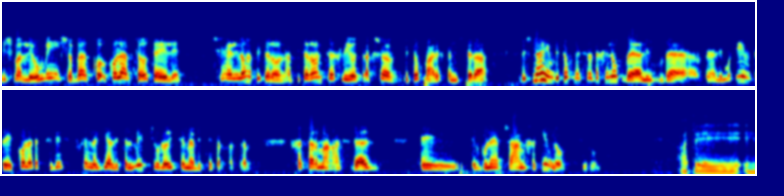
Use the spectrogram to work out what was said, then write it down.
משמר לאומי, שב"כ, כל, כל ההמצאות האלה שהן לא הפתרון. הפתרון צריך להיות עכשיו בתוך מערכת המשטרה, ושניים בתוך משרד החינוך והלימ, וה, והלימודים וכל התקציבים שצריכים להגיע לתלמיד שהוא לא יצא מהבית ספר חסר, חסר מעש, ואז אה, ארגוני הפשיעה מחכים לו, כאילו. את אה, אה,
